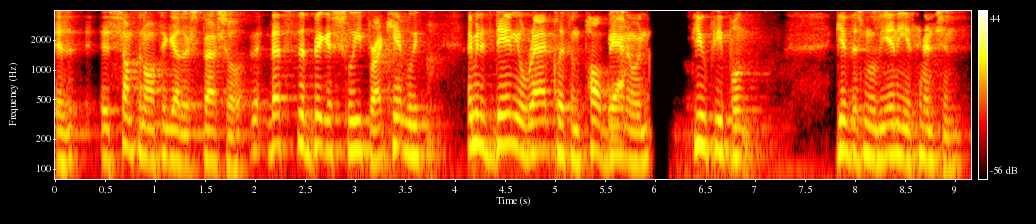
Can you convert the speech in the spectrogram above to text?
is is something altogether special. That's the biggest sleeper. I can't believe. I mean, it's Daniel Radcliffe and Paul Dano, yeah. and few people give this movie any attention.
